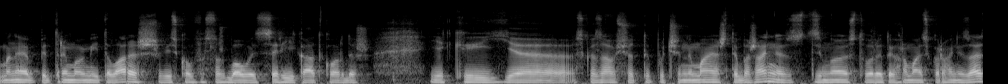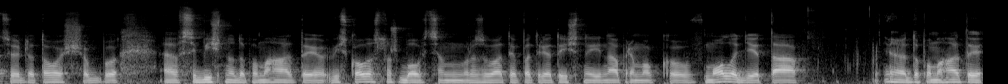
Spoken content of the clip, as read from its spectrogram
мене підтримав мій товариш, військовослужбовець Сергій Кат Кордиш, який е, сказав, що типу, чи не маєш ти бажання зі мною створити громадську організацію для того, щоб е, всебічно допомагати військовослужбовцям, розвивати патріотичний напрямок в молоді та е, допомагати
